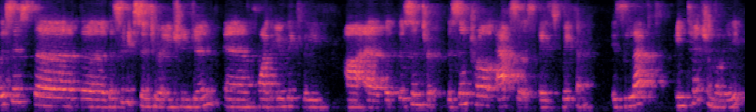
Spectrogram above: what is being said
this is the, the, the, civic center in Shenzhen and quite uniquely uh, the, the center, the central access is vacant. It's left intentionally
